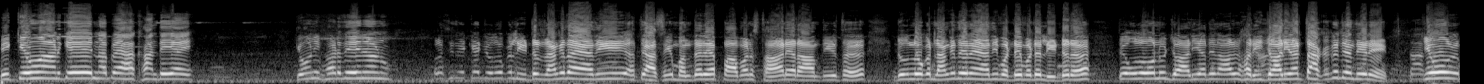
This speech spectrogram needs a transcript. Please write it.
ਵੀ ਕਿਉਂ ਆਣ ਕੇ ਇਹਨਾਂ ਪੈਸਾ ਖਾਂਦੇ ਆ ਇਹ? ਕਿਉਂ ਨਹੀਂ ਫੜਦੇ ਇਹਨਾਂ ਨੂੰ? ਪਰ ਅਸੀਂ ਦੇਖਿਆ ਜਦੋਂ ਕਿ ਲੀਡਰ ਲੰਘਦਾ ਆਂ ਦੀ ਇਤਿਹਾਸਿਕ ਮੰਦਿਰ ਹੈ ਪਾਵਨ ਸਥਾਨ ਹੈ ਰਾਮ ਤੀਰਥ ਜਦੋਂ ਲੋਕ ਲੰਘਦੇ ਨੇ ਆਂ ਦੀ ਵੱਡੇ ਵੱਡੇ ਲੀਡਰ ਤੇ ਉਦੋਂ ਉਹਨੂੰ ਜਾਲੀਆਂ ਦੇ ਨਾਲ ਹਰੀ ਜਾਲੀਆਂ ਨਾਲ ਢੱਕ ਕੇ ਦਿੰਦੇ ਨੇ। ਕਿਉਂ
